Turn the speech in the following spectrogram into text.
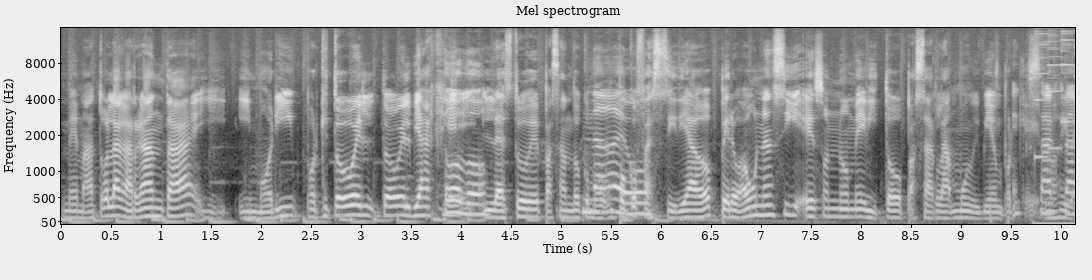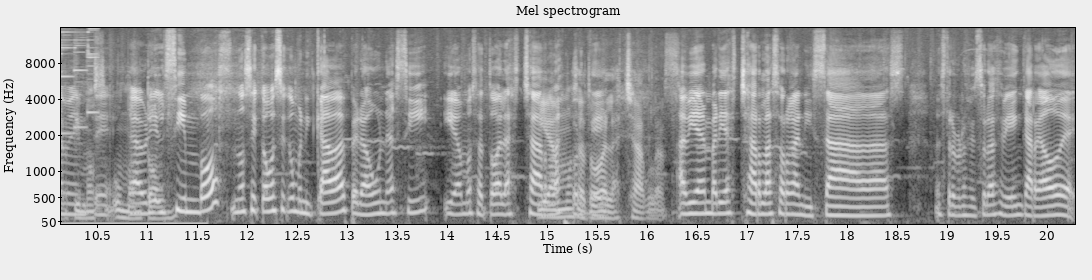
me mató la garganta y, y morí porque todo el, todo el viaje Todo. la estuve pasando como Nada un poco fastidiado, pero aún así eso no me evitó pasarla muy bien porque nos divertimos un montón. Gabriel sin voz, no sé cómo se comunicaba, pero aún así íbamos a todas las charlas. Íbamos a todas las charlas. Habían varias charlas organizadas. Nuestra profesora se había encargado de.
